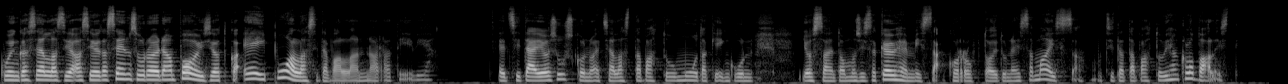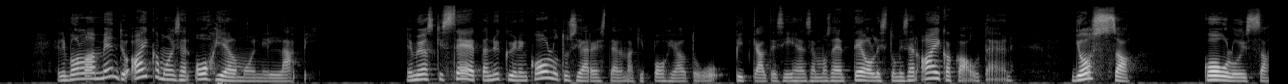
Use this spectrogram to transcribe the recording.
kuinka sellaisia asioita sensuroidaan pois, jotka ei puolla sitä vallan narratiivia. Että sitä ei olisi uskonut, että sellaista tapahtuu muutakin kuin jossain tuommoisissa köyhemmissä korruptoituneissa maissa, mutta sitä tapahtuu ihan globaalisti. Eli me ollaan menty aikamoisen ohjelmoinnin läpi. Ja myöskin se, että nykyinen koulutusjärjestelmäkin pohjautuu pitkälti siihen semmoiseen teollistumisen aikakauteen, jossa kouluissa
